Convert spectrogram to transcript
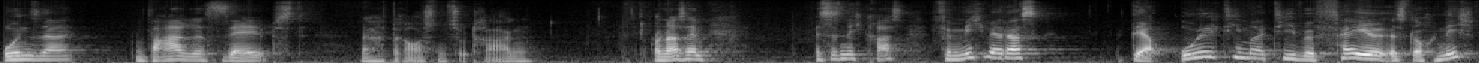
unser wahres Selbst nach draußen zu tragen. Und außerdem ist es nicht krass. Für mich wäre das der ultimative Fail ist doch nicht,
